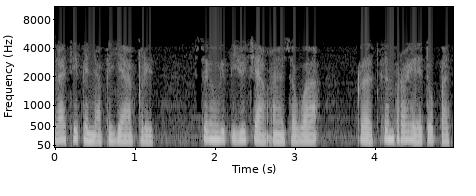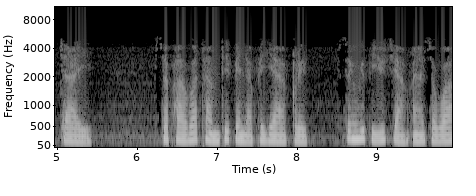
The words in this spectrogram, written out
และที่เป็นอัพยากฤิซึ่งวิปยุจจากอาสวะเเกิดขึ้นเพราะเหตุปัจจัย สภาวธรรมที่เป็นอัพยากฤิซึ่งวิปยุจจากอาสวะ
